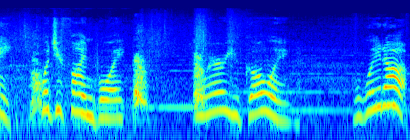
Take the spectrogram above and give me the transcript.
Hey, what'd you find, boy? Where are you going? Wait up!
